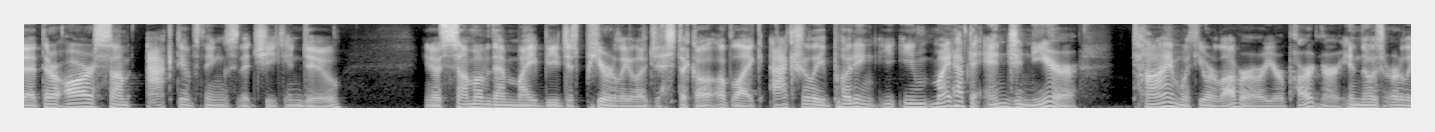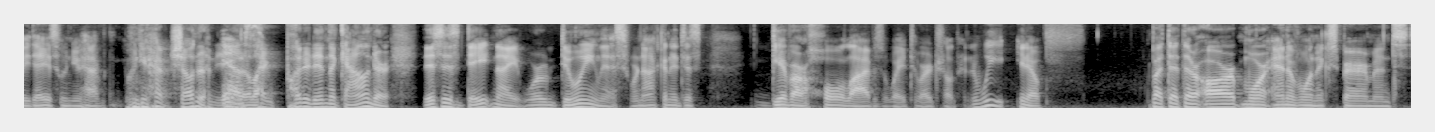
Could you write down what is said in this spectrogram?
that there are some active things that she can do. You know some of them might be just purely logistical of like actually putting you, you might have to engineer time with your lover or your partner in those early days when you have when you have children. Yeah yes. like put it in the calendar. This is date night. We're doing this. We're not going to just give our whole lives away to our children. And we you know but that there are more n of one experiments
